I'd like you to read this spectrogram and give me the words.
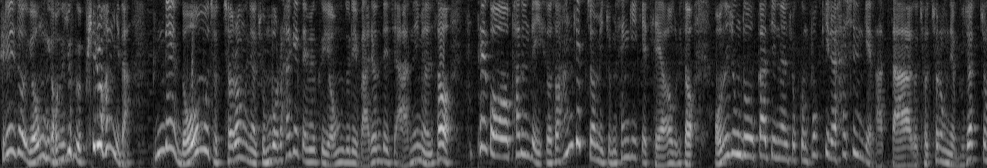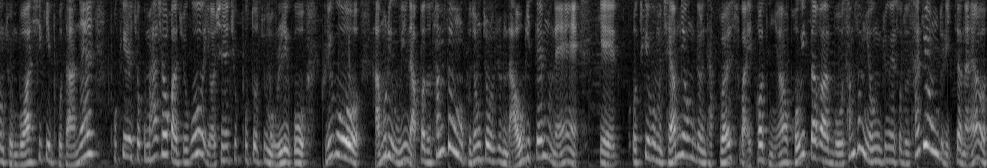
그래서 영웅이 어느 정도 필요합니다. 근데 너무 저처럼 그냥 존버를 하게 되면 그 영웅들이 마련되지 않으면서 스펙업 하는 데 있어서 한계점이 좀 생기게 돼요. 그래서 어느 정도까지는 조금 뽑기를 하시는 게 맞다. 그 저처럼 그냥 무작정 존버하시기보다는 뽑기를 조금 하셔가지고 여신의 축복도 좀 올리고 그리고 아무리 운이 나빠도 삼성은 고정적으로 좀 나오기 때문에 이게 어떻게 보면 제압 영웅들은 다 구할 수가 있거든요. 거기다가 뭐 삼성 영웅 중에서도 사기 영웅들이 있잖아요.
